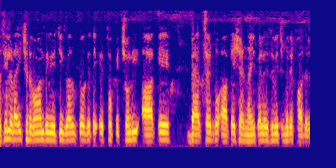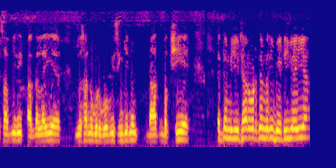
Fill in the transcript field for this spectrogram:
ਅਸੀਂ ਲੜਾਈ ਛਡਵਾਉਣ ਦੇ ਵਿੱਚ ਹੀ ਗਲਤ ਹੋ ਗਏ ਤੇ ਇੱਥੋਂ ਪਿੱਛੋਂ ਦੀ ਆ ਕੇ ਬੈਕ ਸਾਈਡ ਤੋਂ ਆ ਕੇ ਸ਼ਹਿਨਾਈ ਪੈਲੇਸ ਵਿੱਚ ਮੇਰੇ ਫਾਦਰ ਸਾਹਿਬ ਜੀ ਦੀ ਪੱਗ ਲਾਈ ਹੈ ਜੋ ਸਾਨੂੰ ਗੁਰੂ ਗੋਬਿੰਦ ਸਿੰਘ ਜੀ ਨੇ ਦਾਤ ਬਖਸ਼ੀ ਹੈ। ਇੱਥੇ ਮਜੀਠਾ ਰੋਡ ਤੇ ਮੇਰੀ ਬੇਟੀ ਵਿਆਹੀ ਆ।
